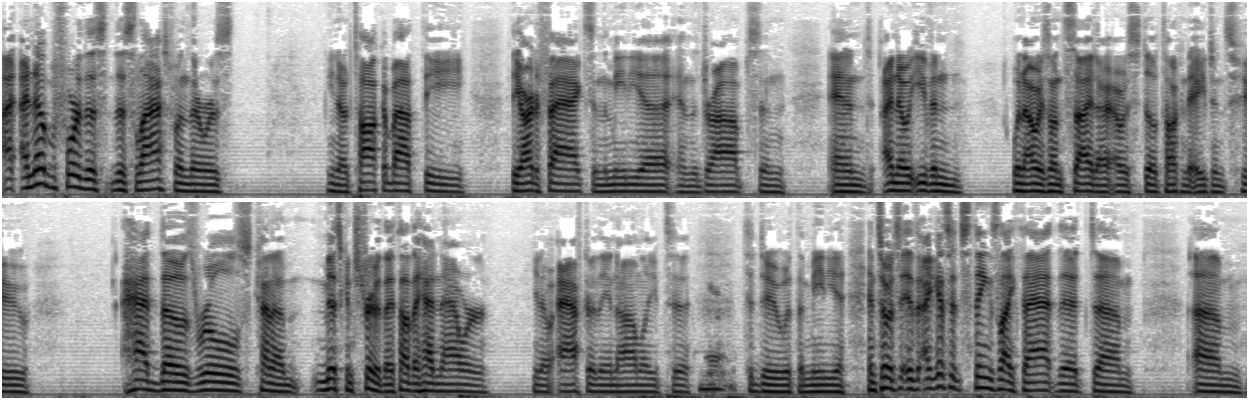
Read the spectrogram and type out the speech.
I, I know before this this last one there was, you know, talk about the the artifacts and the media and the drops and and I know even when I was on site, I, I was still talking to agents who had those rules kind of misconstrued. They thought they had an hour, you know, after the anomaly to Yeah. to do with the media, and so it's, it's I guess it's things like that that um, um,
